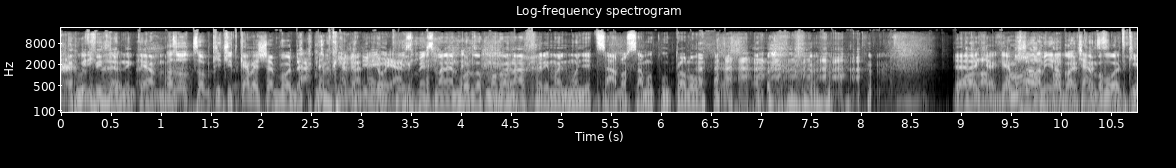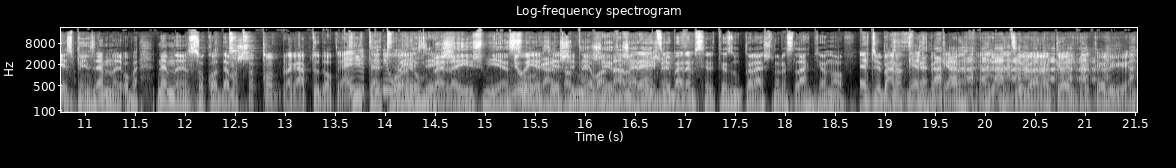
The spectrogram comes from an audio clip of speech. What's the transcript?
Úgy fizetni kell. Az otcom kicsit kevesebb volt, de hát nem kell mindig jól készpénzt már nem hordok magamnál felé, majd mondj egy számlaszámot utaló. Gyerekek, én most valamiért a gatyámba volt készpénz, nem nagyon, nem nagyon szokott, de most akkor legalább tudok. Egyébként jó érzés. bele, és milyen Jó érzés, hogy mi van nálam. Mert cserébe. Edző már nem szereti az utalást, mert azt látja a nap. Edzőbán a cashbe kell. Edzőbán a cashbe kell, igen.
